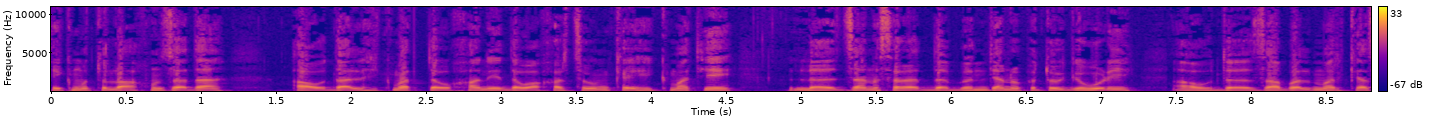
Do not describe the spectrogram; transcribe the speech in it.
حکمت الله خونزاده او د الحکمت د اوښاني دوا خرڅوونکی حکمت یې له ځانه سره د بندیانو په توګه وړي او د زابل مرکز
